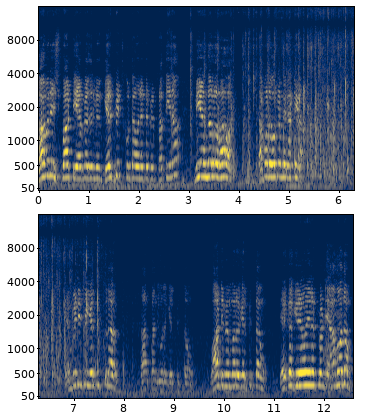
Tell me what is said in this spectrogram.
కమ్యూనిస్ట్ పార్టీ అభ్యర్థిని మేము గెలిపించుకుంటామనేటటువంటి ప్రతిన మీ అందరిలో రావాలి. తప్పని ఓటమి గట్టిగా. ఎంపీటీసీ గెలిపిస్తున్నారు. సర్పంచ్ కూడా గెలిపిస్తాం. వార్డు మెంబర్ గెలిపిస్తాం. ఏకగ్రీవమైనటువంటి ఆమోదం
